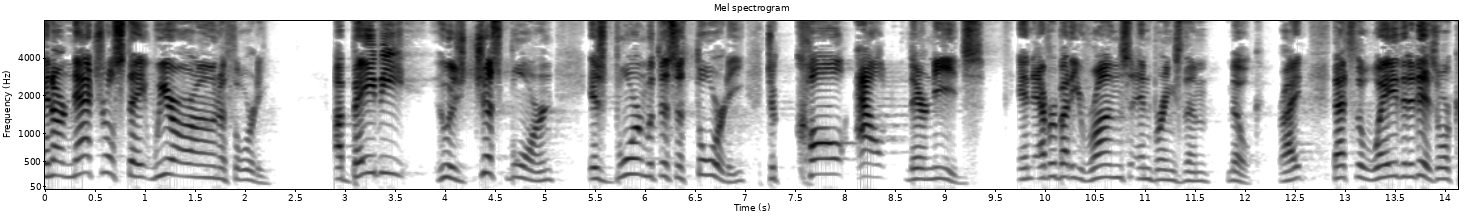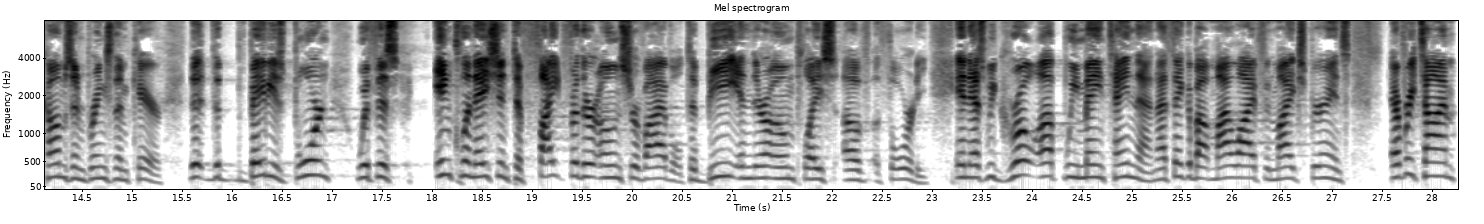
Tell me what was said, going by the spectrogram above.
In our natural state, we are our own authority. A baby who is just born is born with this authority to call out their needs, and everybody runs and brings them milk right? That's the way that it is, or comes and brings them care. The, the baby is born with this inclination to fight for their own survival, to be in their own place of authority. And as we grow up, we maintain that. And I think about my life and my experience. Every time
